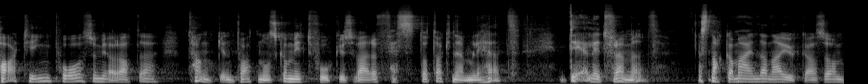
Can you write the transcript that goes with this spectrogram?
har ting på som gjør at tanken på at nå skal mitt fokus være fest og takknemlighet, det er litt fremmed. Jeg snakka med en denne uka som,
